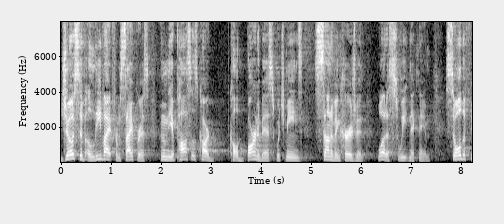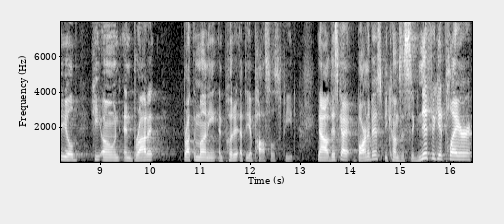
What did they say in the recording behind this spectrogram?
Joseph, a Levite from Cyprus, whom the apostles called, called Barnabas, which means son of encouragement. What a sweet nickname. Sold the field he owned and brought it, brought the money and put it at the apostles' feet. Now, this guy, Barnabas, becomes a significant player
